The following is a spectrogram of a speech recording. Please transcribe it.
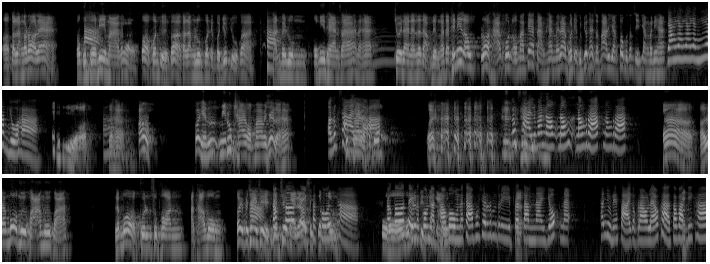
เอ่อกำลังร่อแร่ พอคุณค่ะโทนี่มาก็ก็คนอื่นก็กำลังรุมพลเอกประยุทธ์อยู่ก็ค่ะหันไปรุมโทนี่แทนซะนะฮะช่วยได้ในระดับหนึ่งนะแต่ทีนี้เราเราหาคนออกมาแก้ต่างแทนไม่ได้พลเอกประยุทธ์ให้สัมภาษณ์หรือยังโต้คุณทักษิณยังวันนี้ฮะยังยังยังยังเงียบอยู่ค่ะไม่มีเหรออ่านะฮะเอ้าก็เห็นมีลูกชายออกมาไม่ใช่เหรอฮะอ๋อลูกชายเลยเหรอลูกชายของคะเขาเออลูกชายหรือว่าน้องน้องน้องรักน้องรักอ่าแลมโบ้มือขวามือขวา แลมโบ้คุณสุพรอัฐาวงศ์เฮ้ย ไม่ใช่สิดเปลี่ยนชื่อใหม่แล้วเสกสกลค่ะโอ้ดโหรเสกสกลผมไม่ได้ติดอัฐาวงศ์นะคะ ผู้ช่วยรัฐมนตรีประจำนายกนะท่านอยู่ในสายกับเราแล้วค่ะ สวัสดีค่ะ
